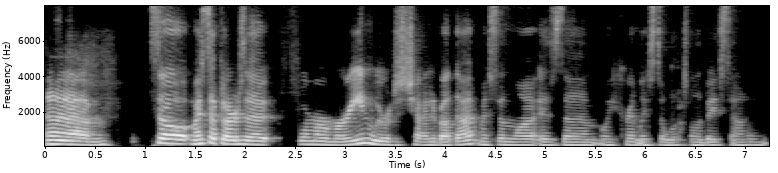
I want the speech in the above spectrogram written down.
Um, so my stepdaughter's a former Marine. We were just chatting about that. My son-in-law is um well, he currently still works on the base down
